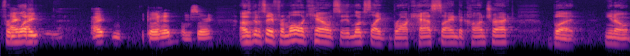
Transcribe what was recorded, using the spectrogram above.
from I, what I, I go ahead. I'm sorry. I was going to say, from all accounts, it looks like Brock has signed a contract, but you know,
